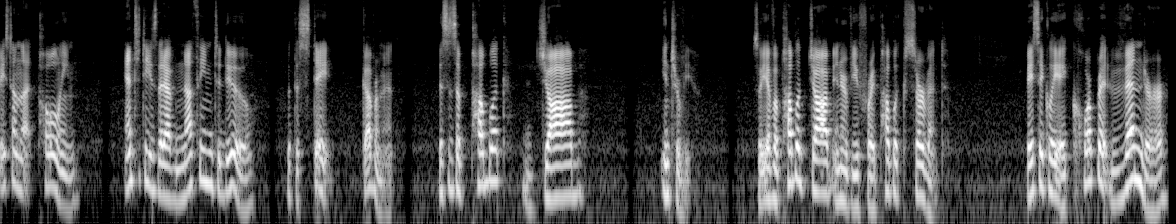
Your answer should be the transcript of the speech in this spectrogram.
Based on that polling, entities that have nothing to do with the state government, this is a public job interview. So you have a public job interview for a public servant basically a corporate vendor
